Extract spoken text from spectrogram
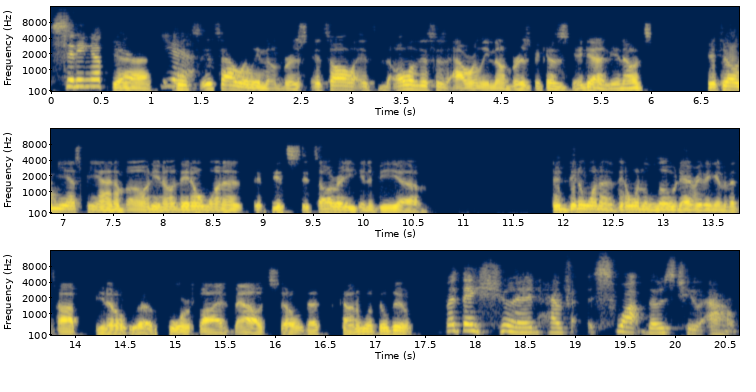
sitting up yeah, yeah it's it's hourly numbers. It's all it's all of this is hourly numbers because again you know it's you're throwing espn a bone you know they don't want to it, it's it's already going to be um they, they don't want to they don't want to load everything into the top you know uh, four or five bouts so that's kind of what they'll do. But they should have swapped those two out.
